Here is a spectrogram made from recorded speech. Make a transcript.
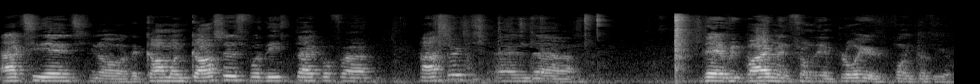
accidents, you know, the common causes for these type of uh, hazards, and uh, the requirement from the employer point of view.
